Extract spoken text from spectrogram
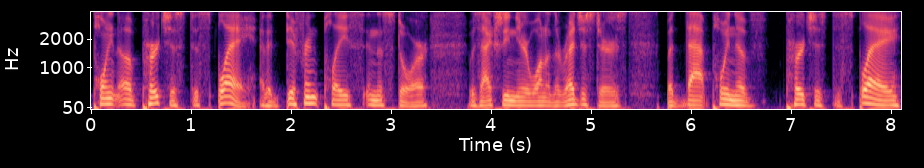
point of purchase display at a different place in the store. It was actually near one of the registers, but that point of purchase display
